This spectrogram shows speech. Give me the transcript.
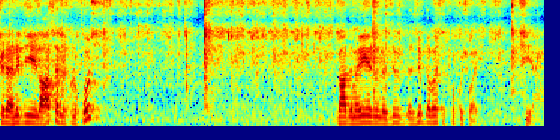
كده هندي العسل الجلوكوز بعد ما إيه الزبده بس تفك شوية. تسيح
